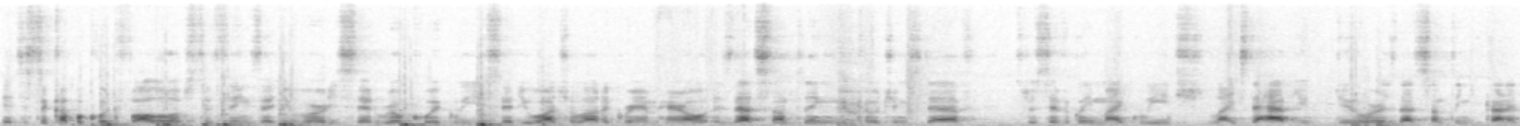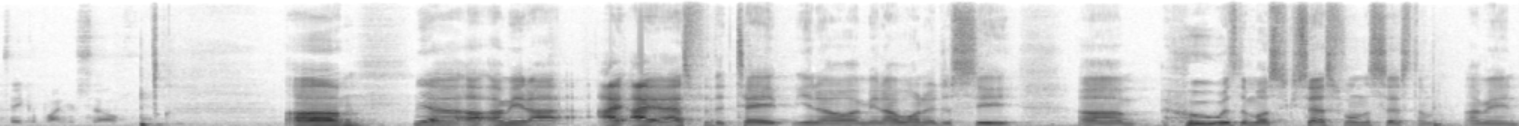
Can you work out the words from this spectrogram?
Yeah, just a couple quick follow-ups to things that you've already said. Real quickly, you said you watch a lot of Graham Harrell. Is that something the coaching staff, specifically Mike Leach, likes to have you do, or is that something you kind of take upon yourself? Um, yeah, I, I mean, I, I, I asked for the tape. You know, I mean, I wanted to see um, who was the most successful in the system. I mean,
